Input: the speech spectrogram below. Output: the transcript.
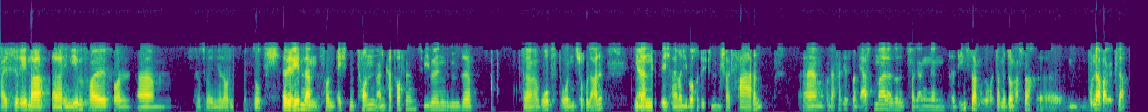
heißt, wir reden da äh, in jedem Fall von, ähm, ich muss mal eben hier laut. So, äh, wir reden dann von echten Tonnen an Kartoffeln, Zwiebeln, Gemüse, äh, Obst und Schokolade, die ja. dann wirklich einmal die Woche durch Lüdenscheid fahren ähm, und das hat jetzt beim ersten Mal, also vergangenen äh, Dienstag, also heute haben wir Donnerstag, äh, wunderbar geklappt.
